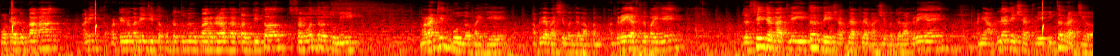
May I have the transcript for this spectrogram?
मोठ्या दुकानात आणि हॉटेलमध्ये जिथं कुठं तुम्ही उपाहारगृहात जाताल तिथं सर्वत्र तुम्ही मराठीत बोललं पाहिजे. आपल्या भाषेबद्दल आपण आग्रही असलं पाहिजे. जसे जगातले इतर देश आपल्या आपल्या भाषेबद्दल आग्रही आहेत आणि आपल्या देशातले इतर राज्य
